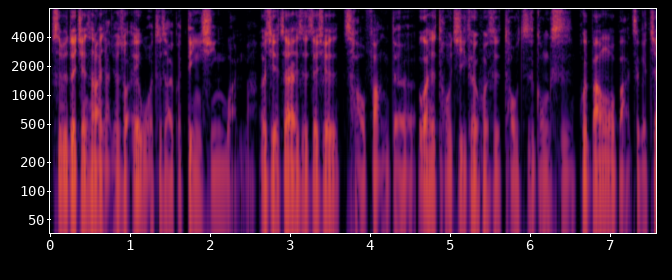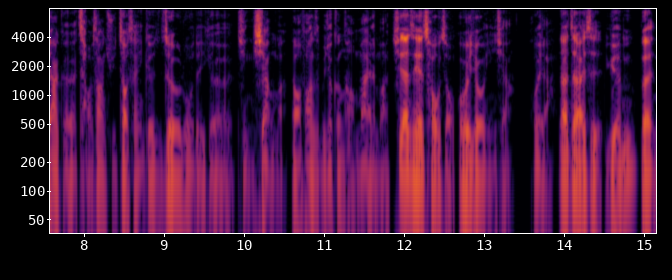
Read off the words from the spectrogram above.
是不是对建商来讲，就是说，哎，我至少有个定心丸嘛？而且再来是这些炒房的，不管是投机客或是投资公司，会帮我把这个价格炒上去，造成一个热络的一个景象嘛？那我房子不就更好卖了吗？现在这些抽走，会不会就有影响？会啦，那再来是原本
